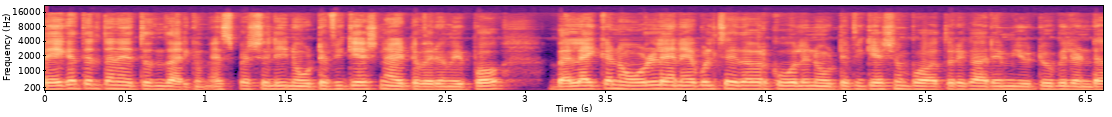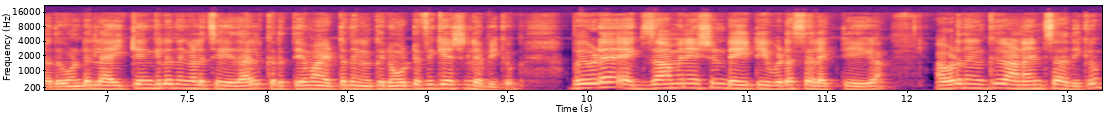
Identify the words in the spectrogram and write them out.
വേഗത്തിൽ തന്നെ എത്തുന്നതായിരിക്കും. എസ്പെഷ്യലി നോട്ടിഫിക്കേഷൻ ആയിട്ട് വരും. ഇപ്പോൾ ബെല്ലൈക്കൺ ഓളിൽ എനേബിൾ ചെയ്തവർക്ക് പോലും നോട്ടിഫിക്കേഷൻ പോകാത്തൊരു കാര്യം യൂട്യൂബിലുണ്ട്. അതുകൊണ്ട് ലൈക്ക് എങ്കിലും നിങ്ങൾ ചെയ്താൽ കൃത്യമായിട്ട് നിങ്ങൾക്ക് നോട്ടിഫിക്കേഷൻ ലഭിക്കും. അപ്പോൾ ഇവിടെ എക്സാമിനേഷൻ ഡേറ്റ് ഇവിടെ സെലക്ട് ചെയ്യുക. അവിടെ നിങ്ങൾക്ക് കാണാൻ സാധിക്കും.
